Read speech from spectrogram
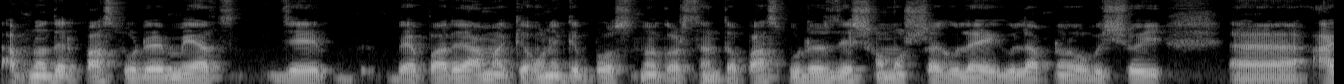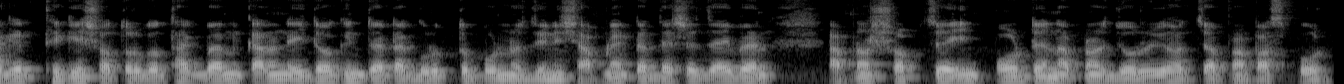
আপনাদের পাসপোর্টের মেয়াদ যে ব্যাপারে আমাকে অনেকে প্রশ্ন করছেন, তো পাসপোর্টের যে সমস্যাগুলো, এগুলো আপনারা অবশ্যই আগের থেকেই সতর্ক থাকবেন, কারণ এটাও কিন্তু একটা গুরুত্বপূর্ণ জিনিস। আপনি একটা দেশে যাইবেন, আপনার সবচেয়ে ইম্পর্টেন্ট আপনার জরুরি হচ্ছে আপনার পাসপোর্ট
